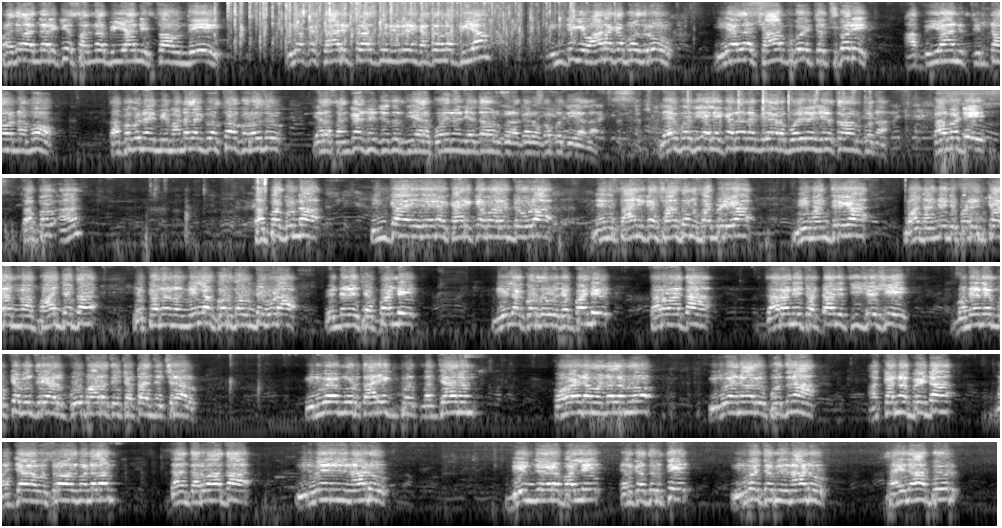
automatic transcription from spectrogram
ప్రజలందరికీ సన్న బియ్యాన్ని ఇస్తా ఉంది. ఇది ఒక చారిత్రాత్మక నిర్ణయం గతంలో బియ్యం ఇంటికి వాడకపోదురు. ఇవాళ షాప్ పోయి తెచ్చుకొని ఆ బియ్యాన్ని తింటా ఉన్నాము. తప్పకుండా మీ మండలంకి వస్తా ఒక రోజు ఇలా సంకర్షణ చతుర్థి ఇవాళ భోజనం చేద్దాం అనుకున్నా కానీ ఒక ఇవాళ. లేకపోతే ఇవాళ ఎక్కడైనా మీ దగ్గర భోజనం చేస్తాం అనుకున్నా. కాబట్టి తప్ప ఆ? తప్పకుండా ఇంకా ఏదైనా కార్యక్రమాలుంటే కూడా నేను స్థానిక శాసనసభ్యుడిగా మీ మంత్రిగా వాటన్నిటి పరిష్కారం నా బాధ్యత. ఎక్కడైనా నీళ్ళ కొరత ఉంటే కూడా వెంటనే చెప్పండి. నీళ్ళ కొరత కూడా చెప్పండి. తర్వాత ధరణి చట్టాన్ని తీసేసి మొన్ననే ముఖ్యమంత్రి గారు భూభారతి చట్టాన్ని తెచ్చినారు. ఇరవై మూడు తారీఖు మధ్యాహ్నం కోవేడ మండలంలో ఇరవై నాలుగు పొద్దున అక్కన్నపేట మధ్యాహ్నం హుస్నాబాద్ మండలం దాని తర్వాత ఇరవై ఎనిమిది నాడు భీమదేవరపల్లి ఎలకతుర్తి ఇరవై తొమ్మిది నాడు సైదాపూర్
